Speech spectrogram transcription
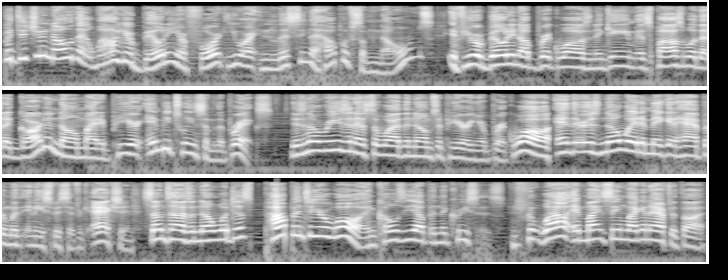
But did you know that while you're building your fort, you are enlisting the help of some gnomes? If you're building up brick walls in the game, it's possible that a garden gnome might appear in between some of the bricks. There's no reason as to why the gnomes appear in your brick wall, and there is no way to make it happen with any specific action. Sometimes a gnome will just pop into your wall and cozy up in the creases. While it might seem like an afterthought,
